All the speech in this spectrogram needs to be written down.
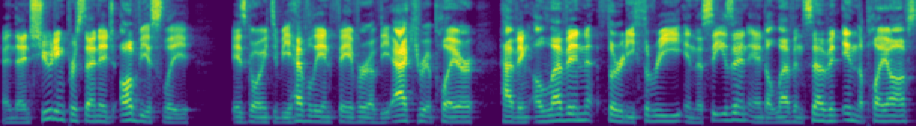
And then shooting percentage, obviously, is going to be heavily in favor of the accurate player, having 1133 in the season and 11.7 in the playoffs,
